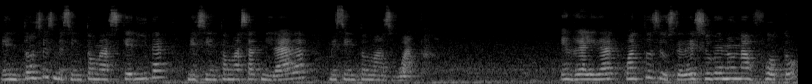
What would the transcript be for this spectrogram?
entonces me siento más querida, me siento más admirada, me siento más guapa en realidad, ¿cuántos de ustedes suben una foto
